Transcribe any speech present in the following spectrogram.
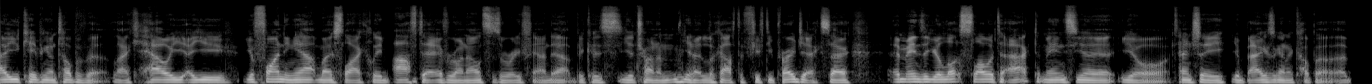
are you keeping on top of it? Like, how are you, are you, you're finding out most likely after everyone else has already found out because you're trying to, you know, look after 50 projects. So it means that you're a lot slower to act. It means you're, you're potentially, your bags are going to cop a, a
